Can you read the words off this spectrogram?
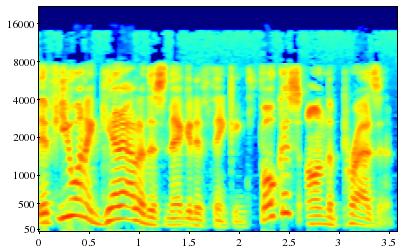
If you want to get out of this negative thinking, focus on the present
